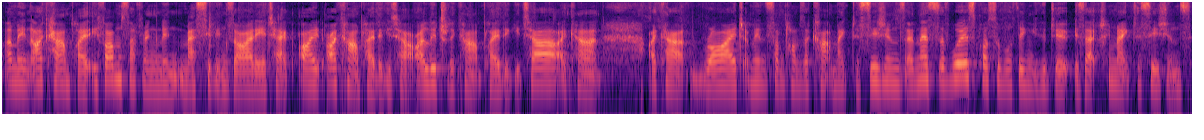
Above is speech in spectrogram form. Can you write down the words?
I mean, I can't play. If I'm suffering a massive anxiety attack, I, I can't play the guitar. I literally can't play the guitar. I can't, I can't write. I mean, sometimes I can't make decisions, and that's the worst possible thing you could do is actually make decisions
